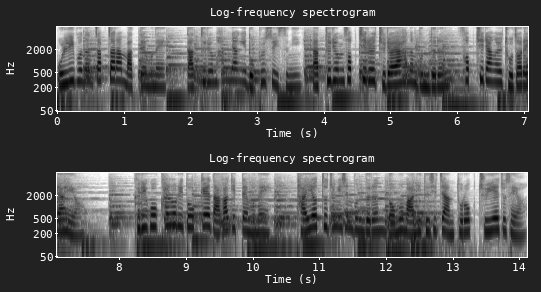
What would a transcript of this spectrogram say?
올리브는 짭짤한 맛 때문에 나트륨 함량이 높을 수 있으니 나트륨 섭취를 줄여야 하는 분들은 섭취량을 조절해야 해요. 그리고 칼로리도 꽤 나가기 때문에 다이어트 중이신 분들은 너무 많이 드시지 않도록 주의해주세요.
